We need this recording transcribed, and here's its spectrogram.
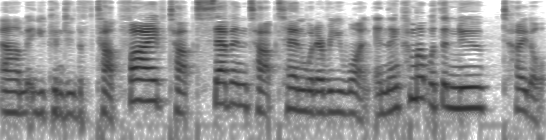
Um, you can do the top five, top seven, top 10, whatever you want, and then come up with a new title.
